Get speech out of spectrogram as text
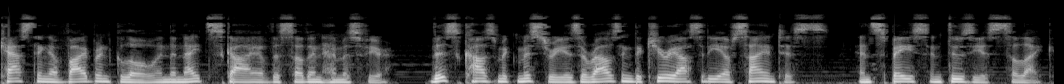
casting a vibrant glow in the night sky of the southern hemisphere. This cosmic mystery is arousing the curiosity of scientists and space enthusiasts alike.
